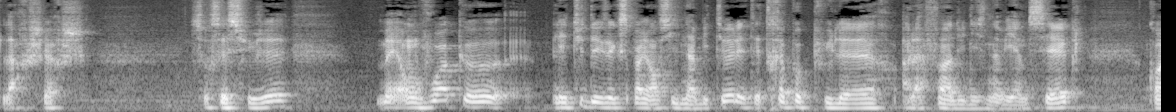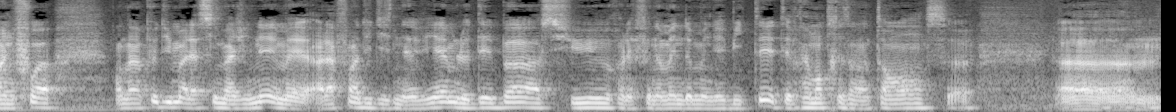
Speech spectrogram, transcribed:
de la recherche sur ces sujets, mais on voit que l'étude des expériences inhabituelles était très populaire à la fin du 19e siècle. Encore une fois, on a un peu du mal à s'imaginer, mais à la fin du 19e, le débat sur les phénomènes de médiumnité était vraiment très intense. Euh,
